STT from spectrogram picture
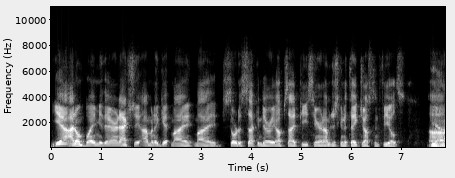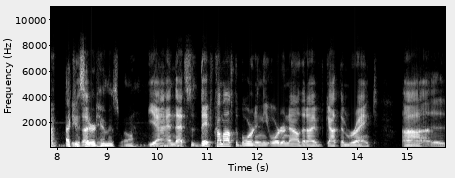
Yeah, I don't blame you there. And actually, I'm gonna get my my sort of secondary upside piece here, and I'm just gonna take Justin Fields. Yeah, Um, I because I- considered him as well. Yeah, and that's they've come off the board in the order now that I've got them ranked. Uh,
